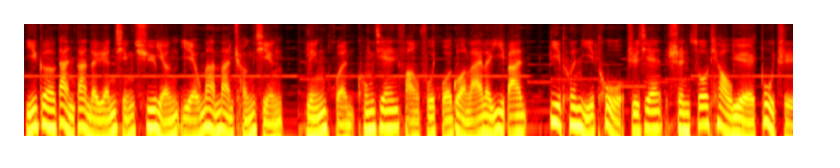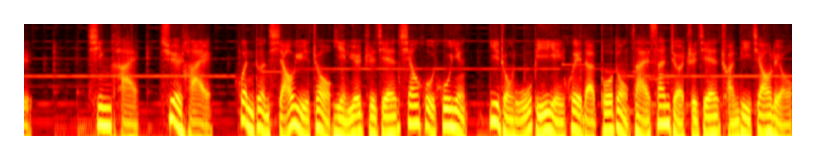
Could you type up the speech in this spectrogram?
一个淡淡的人形虚影也慢慢成型。灵魂空间仿佛活过来了一般，一吞一吐之间伸缩跳跃不止。星海、血海、混沌小宇宙隐约之间相互呼应，一种无比隐晦的波动在三者之间传递交流。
